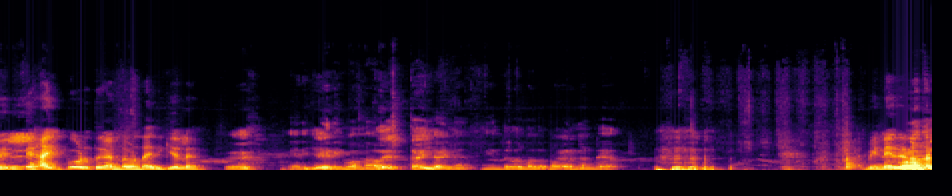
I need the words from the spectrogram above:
വലിയ ഹൈപ്പ് കൊടുത്ത് കണ്ടുകൊണ്ടായിരിക്കും അല്ലേ? എനിക്ക് എനിക്ക് ഒന്നാമത് ഇഷ്ടമില്ല. ഞാൻ നിന്റെ നിർബന്ധപ്രകാരം കണ്ടേ. പിന്നെ ഇത് നമ്മൾ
